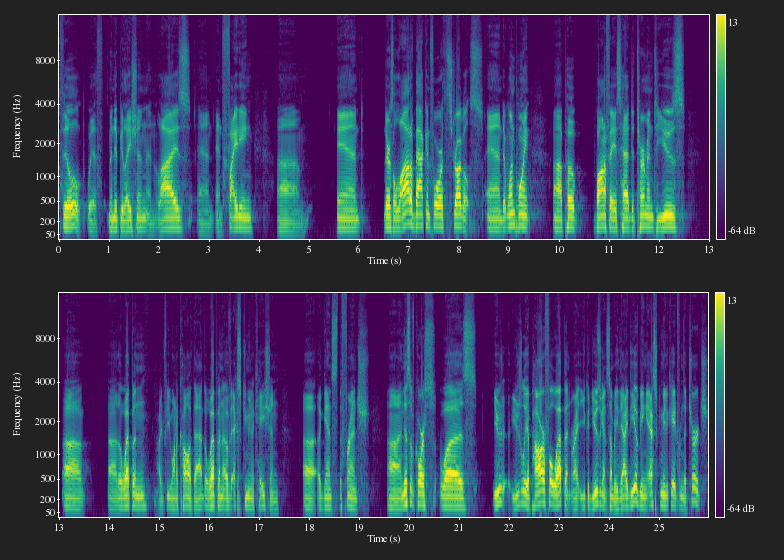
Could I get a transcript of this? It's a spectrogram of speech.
filled with manipulation and lies and, and fighting. Um, and there's a lot of back and forth struggles. And at one point, uh, Pope Boniface had determined to use uh, uh, the weapon, if you want to call it that, the weapon of excommunication uh, against the French. Uh, and this, of course, was usually a powerful weapon, right? You could use against somebody. The idea of being excommunicated from the church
